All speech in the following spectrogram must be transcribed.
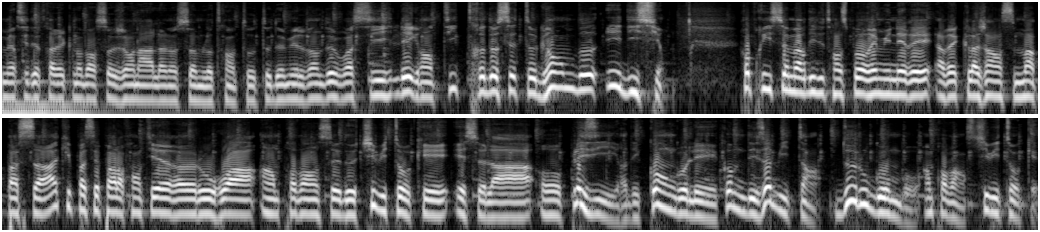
merci d'être avec nous dans ce journal. Nous sommes le 30 août 2022. Voici les grands titres de cette grande édition. Repris ce mardi du transport rémunéré avec l'agence Mapassa qui passait par la frontière rourois en province de Chibitoke et cela au plaisir des Congolais comme des habitants de Rugombo en province Chibitoke.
